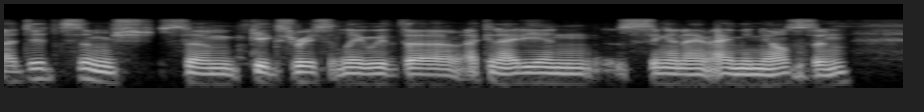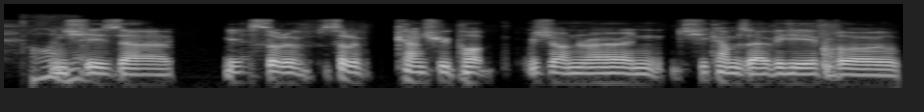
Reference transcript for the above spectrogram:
I did some sh- some gigs recently with uh, a Canadian singer named Amy Nelson, Oh, and yeah. she's uh, yeah, sort of sort of country pop genre, and she comes over here for,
